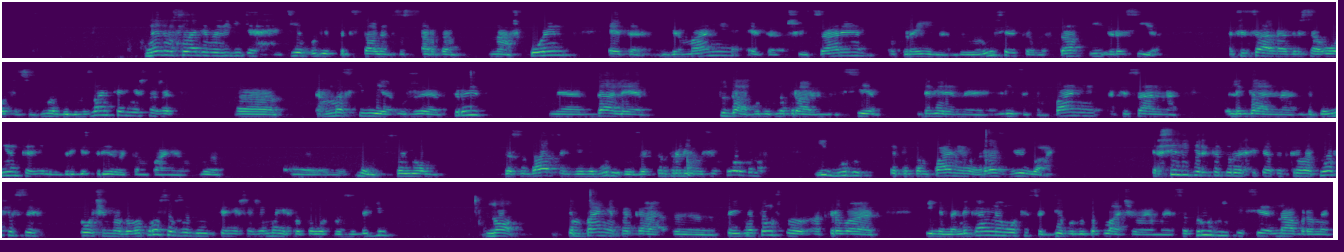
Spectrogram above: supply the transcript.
на этом слайде вы видите, где будет представлен со старта наш коин. Это Германия, это Швейцария, Украина, Белоруссия, Казахстан и Россия. Официальные адреса офисов мы будем знать, конечно же. Э, в Москве уже открыт. Э, далее туда будут направлены все доверенные лица компании, официально, легально документы, они будут регистрировать компанию в, э, ну, в своем государстве, где они будут уже контролирующих органов, и будут эту компанию развивать. Все лидеры, которые хотят открывать офисы, очень много вопросов задают, конечно же, мы их руководству зададим, но компания пока э, стоит на том, что открывают именно легальные офисы, где будут оплачиваемые сотрудники, все набраны,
